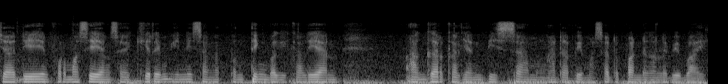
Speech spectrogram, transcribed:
Jadi informasi yang saya kirim ini sangat penting bagi kalian agar kalian bisa menghadapi masa depan dengan lebih baik.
